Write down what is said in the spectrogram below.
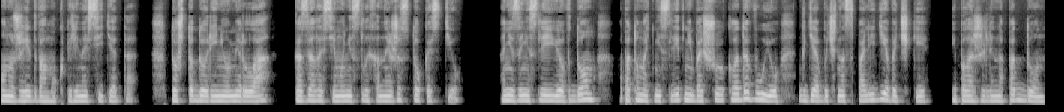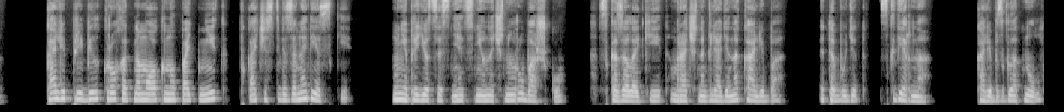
Он уже едва мог переносить это. То, что Дори не умерла, казалось ему неслыханной жестокостью. Они занесли ее в дом, а потом отнесли в небольшую кладовую, где обычно спали девочки, и положили на поддон. Кали прибил к крохотному окну потник в качестве занавески. «Мне придется снять с нее ночную рубашку», – сказала Кейт, мрачно глядя на Калиба. «Это будет скверно». Калиб сглотнул.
